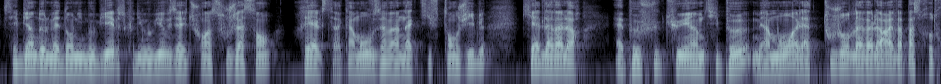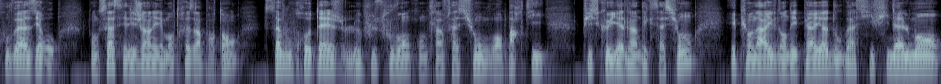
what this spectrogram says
c'est bien de le mettre dans l'immobilier parce que l'immobilier, vous avez toujours un sous-jacent réel. C'est-à-dire qu'à un moment, vous avez un actif tangible qui a de la valeur. Elle peut fluctuer un petit peu, mais à un moment, elle a toujours de la valeur, elle va pas se retrouver à zéro. Donc ça, c'est déjà un élément très important. Ça vous protège le plus souvent contre l'inflation ou en partie, puisqu'il y a de l'indexation. Et puis on arrive dans des périodes où, bah, si finalement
